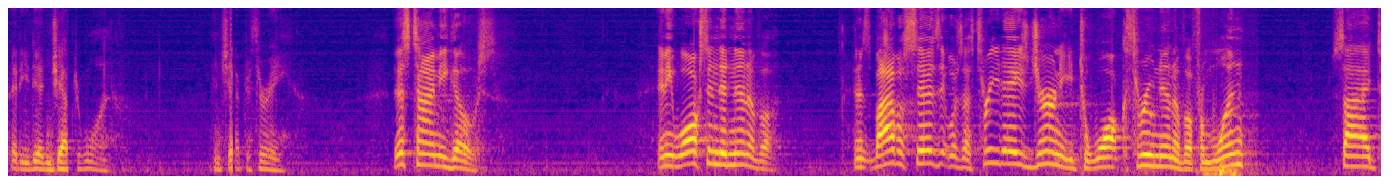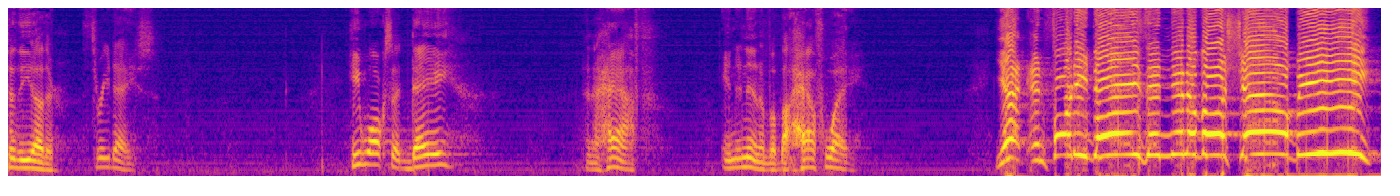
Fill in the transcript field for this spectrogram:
that he did in chapter 1, in chapter 3. This time he goes. And he walks into Nineveh. And his Bible says it was a three days journey to walk through Nineveh from one side to the other. Three days. He walks a day and a half into Nineveh, about halfway. Yet in 40 days in Nineveh shall be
